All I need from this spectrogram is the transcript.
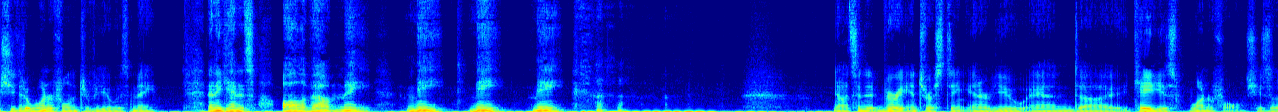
she did a wonderful interview with me. And again, it's all about me, me, me, me. no, it's a very interesting interview, and uh, Katie is wonderful. She's a,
